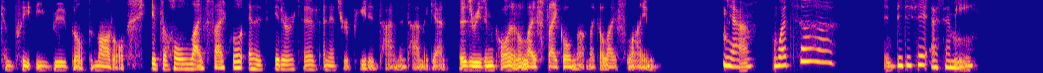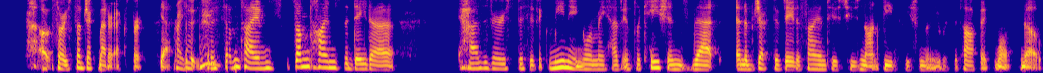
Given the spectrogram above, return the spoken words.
completely rebuild the model? It's a whole life cycle and it's iterative and it's repeated time and time again. There's a reason we call it a life cycle, not like a lifeline. Yeah. What's a, did you say SME? Oh, sorry, subject matter expert. Yeah. Right. So, so sometimes, sometimes the data has a very specific meaning or may have implications that an objective data scientist who's not deeply familiar with the topic won't know.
